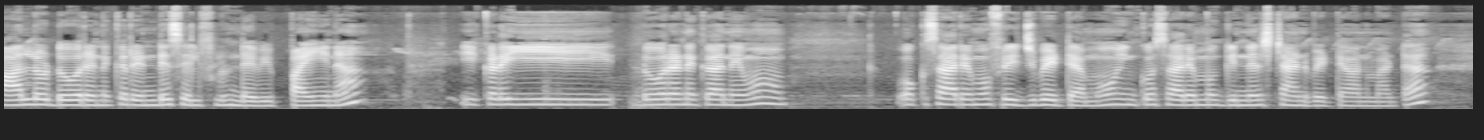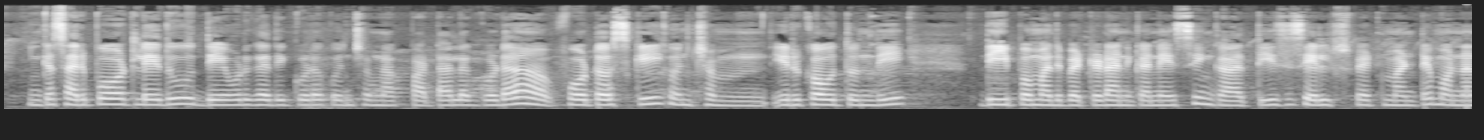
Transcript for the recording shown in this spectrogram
హాల్లో డోర్ వెనక రెండే సెల్ఫ్లు ఉండేవి. పైన ఇక్కడ ఈ డోర్ వెనకనేమో ఒకసారేమో ఫ్రిడ్జ్ పెట్టాము ఇంకోసారేమో గిన్నెల స్టాండ్ పెట్టాము అనమాట ఇంకా సరిపోవట్లేదు దేవుడి గదికి కూడా కొంచెం నాకు పటాలకు కూడా ఫొటోస్కి కొంచెం ఇరుకవుతుంది దీపం అది పెట్టడానికి అనేసి ఇంకా తీసి సెల్ఫ్స్ పెట్టమంటే మొన్న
